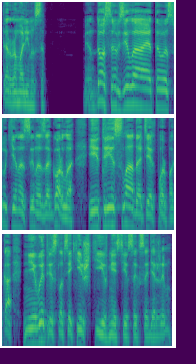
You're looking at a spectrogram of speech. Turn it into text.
Терромалинуса. Мендоса взяла этого сукина сына за горло и трясла до тех пор, пока не вытрясла все кишки вместе с их содержимым.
